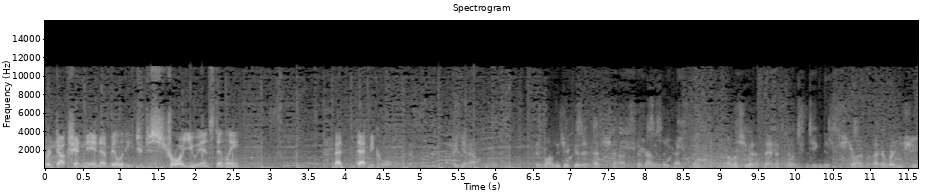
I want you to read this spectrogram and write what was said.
reduction in ability to destroy you instantly. That that'd be cool. But you know. As long as you're good at headshots, they're not really that good. Unless you got a Thanatos, then you can just destroy them no matter where you shoot.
